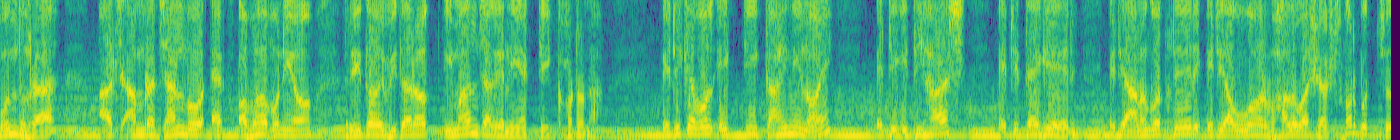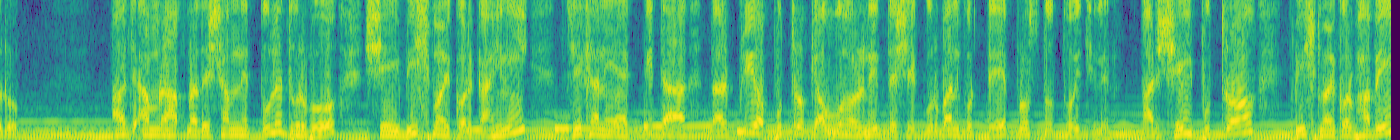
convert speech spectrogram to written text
বন্ধুরা, আজ আমরা জানব এক অভাবনীয় হৃদয় বিদারক ইমান জাগানি একটি ঘটনা। এটি কেবল একটি কাহিনী নয়, এটি ইতিহাস, এটি ত্যাগের, এটি আনুগত্যের, এটি আল্লাহর ভালোবাসার সর্বোচ্চ রূপ। আজ আমরা আপনাদের সামনে তুলে ধরব সেই বিস্ময়কর কাহিনী, যেখানে এক পিতা তার প্রিয় পুত্রকে আল্লাহর নির্দেশে কুরবান করতে প্রস্তুত হয়েছিলেন। আর সেই পুত্র বিস্ময়কর ভাবেই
